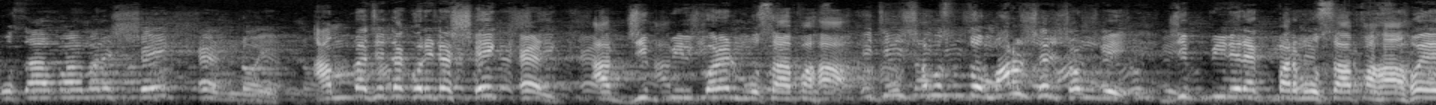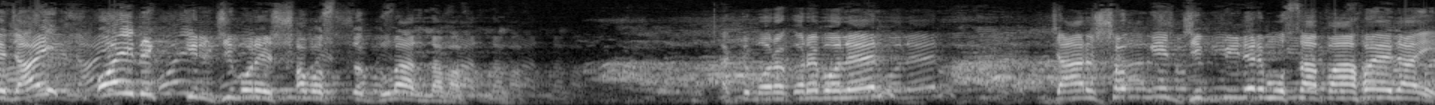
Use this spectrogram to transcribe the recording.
মুসাফাহা মানে সেই খ্যান নয়। আমরা যেটা করি এটা সেই খ্যান আর জিব্রিল করেন মুসাফাহা। এই যে সমস্ত মানুষের সঙ্গে জিব্রিলের একবার মুসাফাহা হয়ে যায়, ওই ব্যক্তির জীবনের সমস্ত গুনাহ আল্লাহ। একটু বড় করে বলেন, যার সঙ্গে জিব্রিলের মুসাফা হয়ে যায়,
